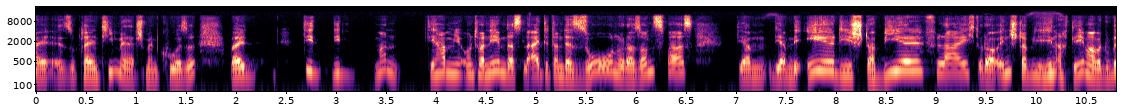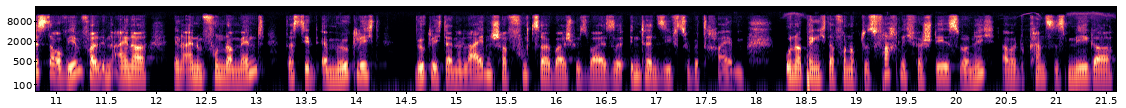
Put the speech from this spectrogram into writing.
äh, so kleine Teammanagement-Kurse, weil die, die, Mann, die haben ihr Unternehmen, das leitet dann der Sohn oder sonst was. Die haben, die haben eine Ehe, die ist stabil vielleicht oder instabil, je nachdem, aber du bist da auf jeden Fall in einer, in einem Fundament, das dir ermöglicht, wirklich deine Leidenschaft, Futsal beispielsweise, intensiv zu betreiben. Unabhängig davon, ob du es fachlich verstehst oder nicht, aber du kannst es mega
